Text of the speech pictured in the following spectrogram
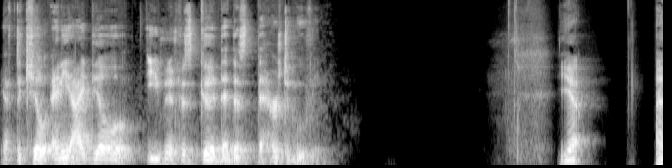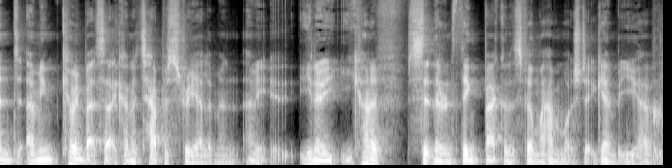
you have to kill any ideal, even if it's good, that does that hurts the movie. Yep. And I mean, coming back to that kind of tapestry element, I mean, you know, you kind of sit there and think back on this film. I haven't watched it again, but you have,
